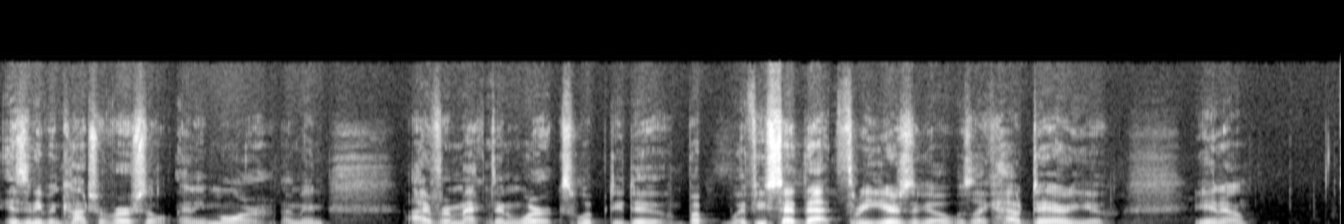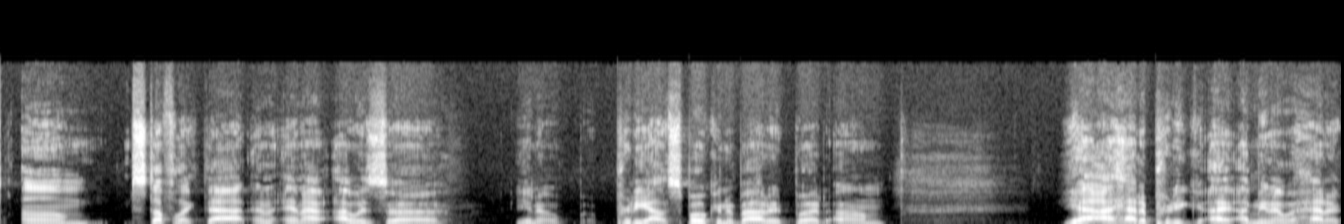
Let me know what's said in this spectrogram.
isn't even controversial anymore. I mean ivermectin works, whoop-de-doo. But if you said that three years ago, it was like, how dare you, you know? Um, stuff like that. And, and I, I was, uh, you know, pretty outspoken about it, but um, yeah, I had a pretty, I, I mean, I had a,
